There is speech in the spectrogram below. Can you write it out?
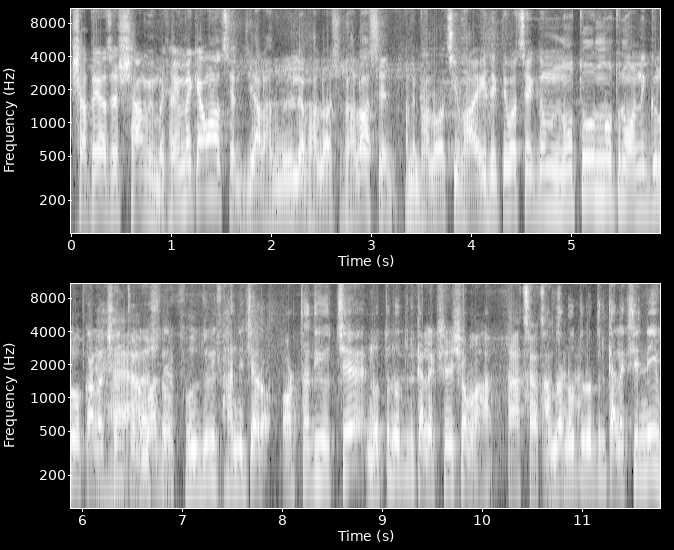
সাথে আছে শামিম ভাই। শামিম ভাই কেমন আছেন? জি আলহামদুলিল্লাহ ভালো আছি। ভালো আছেন? মানে ভালো আছি ভাই। দেখতে পাচ্ছি একদম নতুন নতুন অনেকগুলো কালেকশন হ্যাঁ, চলে আমাদের ফুলজুরি ফার্নিচার অর্থাৎই হচ্ছে নতুন নতুন কালেকশনের সমাহার। আচ্ছা, আচ্ছা, আমরা আচ্ছা, নতুন নতুন কালেকশন নিয়েই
